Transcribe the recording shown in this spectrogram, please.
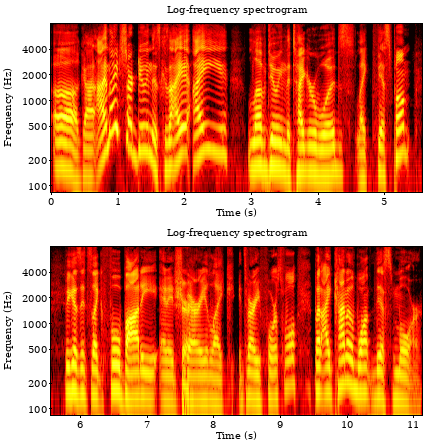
Oh god, I might start doing this because I I love doing the Tiger Woods like fist pump because it's like full body and it's Sure. very like it's very forceful. But I kind of want this more.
